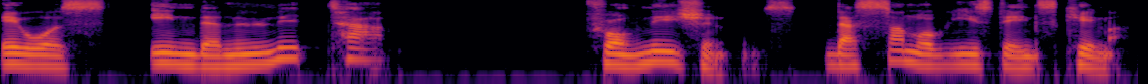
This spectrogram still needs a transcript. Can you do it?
It was in the later formations that some of these things came up.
